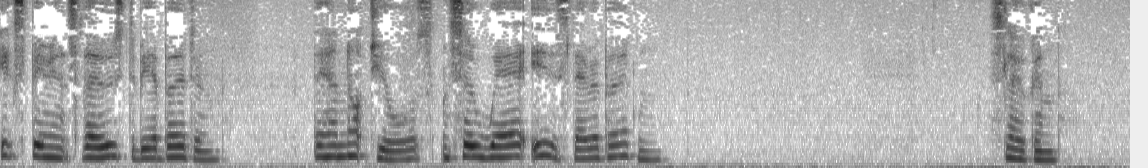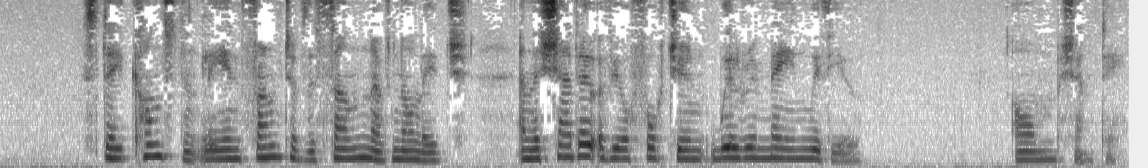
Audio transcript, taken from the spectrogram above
experience those to be a burden. They are not yours, and so where is there a burden? Slogan Stay constantly in front of the sun of knowledge and the shadow of your fortune will remain with you. Om Shanti.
